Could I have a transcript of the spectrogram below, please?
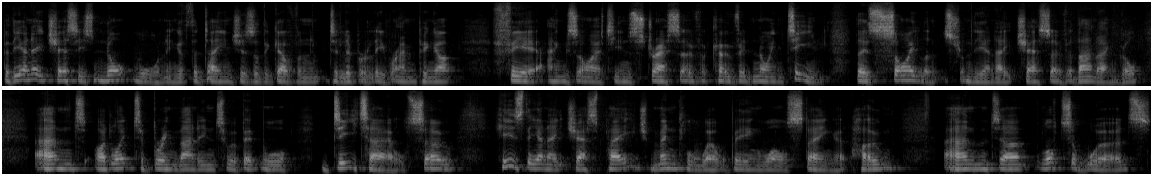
but the NHS is not warning of the dangers of the government deliberately ramping up fear anxiety and stress over COVID-19 there's silence from the NHS over that angle and I'd like to bring that into a bit more detail. So here's the NHS page mental well-being while staying at home. And uh, lots of words.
